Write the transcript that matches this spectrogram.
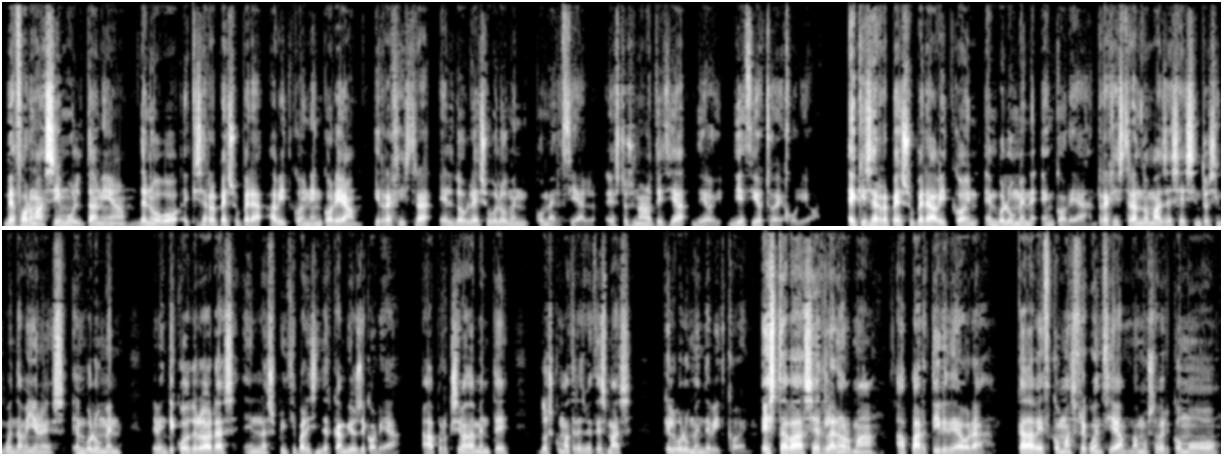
De forma simultánea, de nuevo, XRP supera a Bitcoin en Corea y registra el doble de su volumen comercial. Esto es una noticia de hoy, 18 de julio. XRP supera a Bitcoin en volumen en Corea, registrando más de 650 millones en volumen de 24 horas en los principales intercambios de Corea, aproximadamente 2,3 veces más que el volumen de Bitcoin. Esta va a ser la norma a partir de ahora. Cada vez con más frecuencia vamos a ver cómo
